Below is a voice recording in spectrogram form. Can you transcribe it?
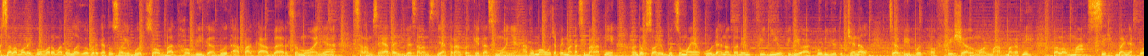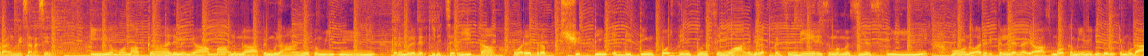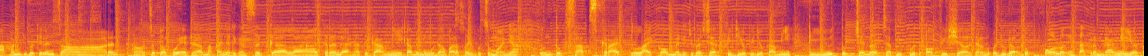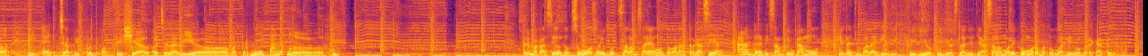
Assalamualaikum warahmatullahi wabarakatuh Sohibut, Sobat Hobi Gabut Apa kabar semuanya? Salam sehat dan juga salam sejahtera untuk kita semuanya. Aku mau ngucapin makasih banget nih Untuk Sohibut semua yang udah nontonin video-video aku di youtube channel Jabibut Official. Mohon maaf banget nih Kalau masih banyak kurang di sana sini Iya, mohon maaf kali lah ya. Maklum lah, pemulanya kami ini. Karena mulai dari ide cerita, wardrobe, shooting, editing, posting pun semuanya dilakukan sendiri sama Mesias ini. Mohon doa dari kalian lah ya. Semoga kami ini diberi kemudahan dan juga kelancaran. Nah, cetok kue eda, makanya dengan segala kerendahan hati kami, kami mengundang para sohibut semuanya untuk subscribe, like, komen, dan juga share video-video kami di YouTube channel Jabibut Official. Jangan lupa juga untuk follow Instagram kami ya toh di @jabibutofficial. Ojo lali yo, matur nuwun sangat loh. Terima kasih untuk semua sohibut. Salam sayang untuk orang terkasih yang ada di samping kamu. Kita jumpa lagi di video-video selanjutnya. Assalamualaikum warahmatullahi wabarakatuh.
